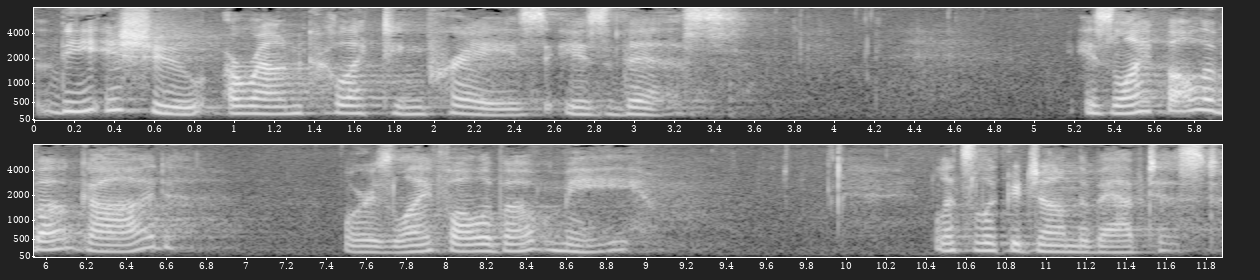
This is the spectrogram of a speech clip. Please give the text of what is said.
The issue around collecting praise is this Is life all about God, or is life all about me? Let's look at John the Baptist.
